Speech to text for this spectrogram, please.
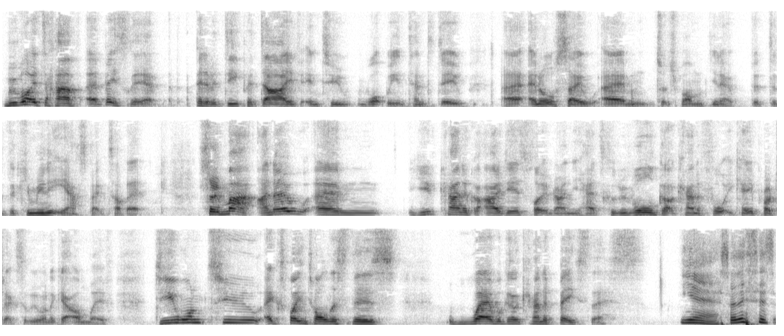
we wanted to have uh, basically a, a bit of a deeper dive into what we intend to do, uh, and also um, touch upon you know the, the, the community aspect of it. So Matt, I know um, you've kind of got ideas floating around your heads because we've all got kind of 40k projects that we want to get on with. Do you want to explain to our listeners where we're going to kind of base this? Yeah, so this is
